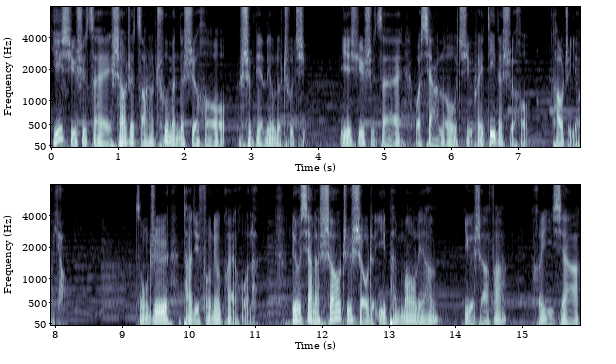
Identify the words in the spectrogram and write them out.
也许是在烧纸早上出门的时候顺便溜了出去，也许是在我下楼取快递的时候逃之夭夭。总之，他就风流快活了，留下了烧纸守着一盆猫粮、一个沙发和一下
